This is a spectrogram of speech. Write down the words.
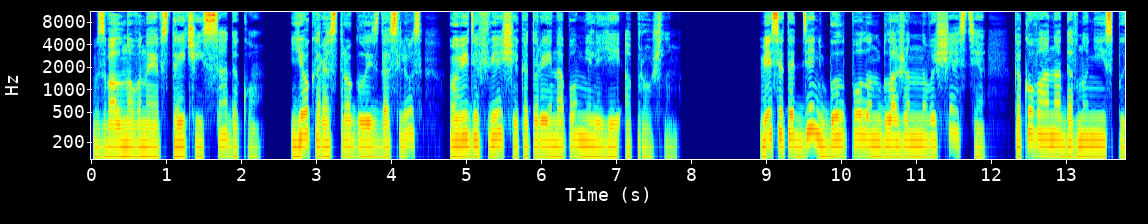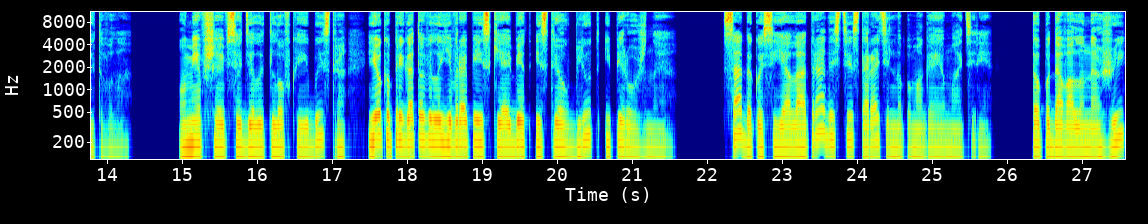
Взволнованная встречей с Садако, Йока растрогалась до слез, увидев вещи, которые напомнили ей о прошлом. Весь этот день был полон блаженного счастья, какого она давно не испытывала. Умевшая все делать ловко и быстро, Йока приготовила европейский обед из трех блюд и пирожное. Садако сияла от радости, старательно помогая матери. То подавала ножи,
